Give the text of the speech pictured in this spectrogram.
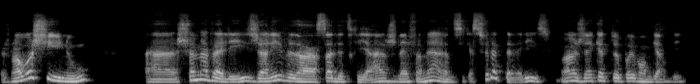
Je m'en vais chez nous. Euh, je fais ma valise, j'arrive dans la salle de triage. L'infirmière elle dit Qu'est-ce que tu fais avec ta valise? Ah, Je n'inquiète pas, ils vont me garder.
